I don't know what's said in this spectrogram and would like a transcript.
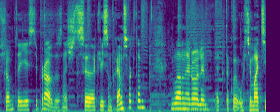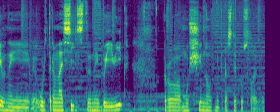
в чем-то есть и правда. Значит, с Крисом Хемсвортом в главной роли. Это такой ультимативный, ультранасильственный боевик про мужчину в непростых условиях.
